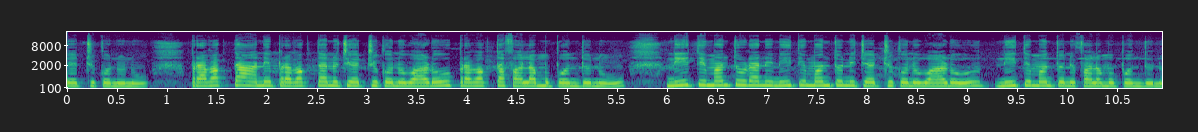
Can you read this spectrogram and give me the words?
చేర్చుకొనును. ప్రవక్త అని ప్రవక్తను చేర్చుకొనువాడు ప్రవక్త ఫలము పొందును. నీతిమంతుడని నీతిమంతుని చేర్చుకొనువాడు నీతిమంతుని ఫలము పొందును.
